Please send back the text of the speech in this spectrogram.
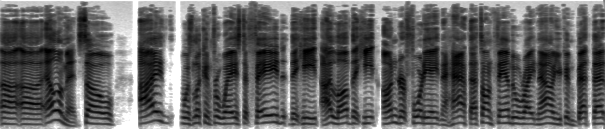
uh, uh, element. So I was looking for ways to fade the Heat. I love the Heat under 48 and a half. That's on FanDuel right now. You can bet that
